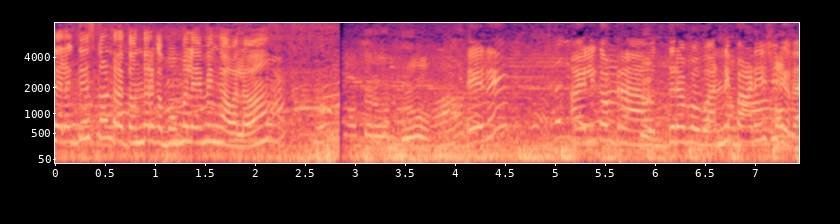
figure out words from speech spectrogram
సెలెక్ట్ చేసుకోండి రా తొందరగా బొమ్మలు ఏమేం కావాలో. హెలికాప్టర్ ఏది? ఆ హెలికాప్టర్ వద్దురా బాబు అన్ని పాడేసి కదా.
